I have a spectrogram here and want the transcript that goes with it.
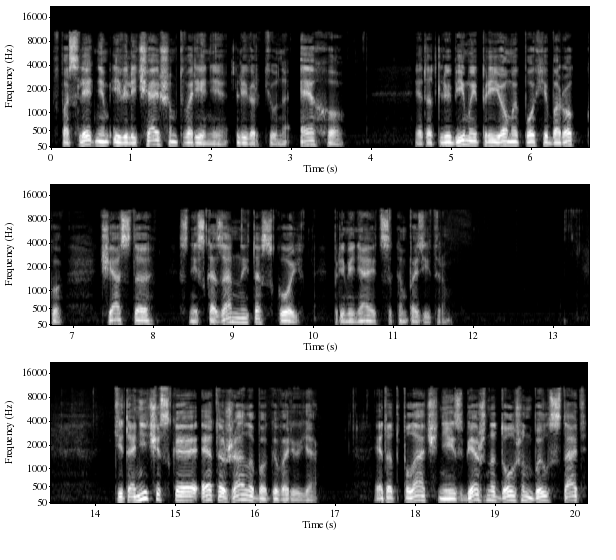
В последнем и величайшем творении Ливеркюна «Эхо» этот любимый прием эпохи барокко часто с несказанной тоской применяется композитором. Титаническая эта жалоба, говорю я, этот плач неизбежно должен был стать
